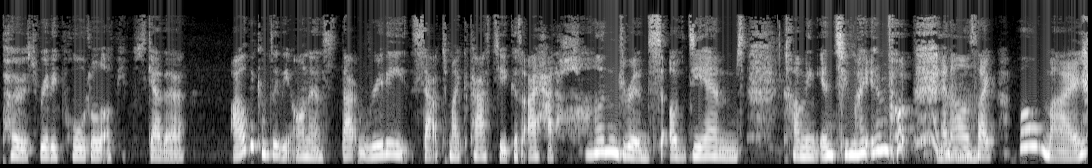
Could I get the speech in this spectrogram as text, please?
post really pulled a lot of people together, I'll be completely honest, that really sapped my capacity because I had hundreds of DMs coming into my inbox and I was mm. like, oh my.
